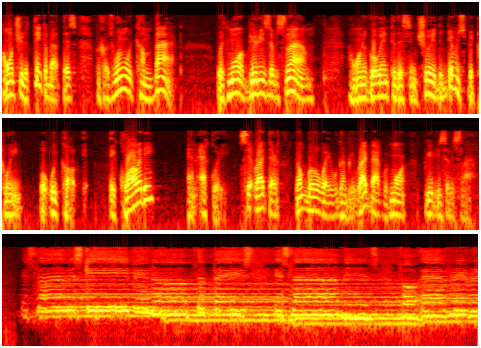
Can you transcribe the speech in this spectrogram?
I want you to think about this because when we come back with more beauties of Islam, I want to go into this and show you the difference between what we call equality and equity. Sit right there. Don't go away. We're going to be right back with more beauties of Islam. Islam is keeping up the pace. Islam is for every race.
